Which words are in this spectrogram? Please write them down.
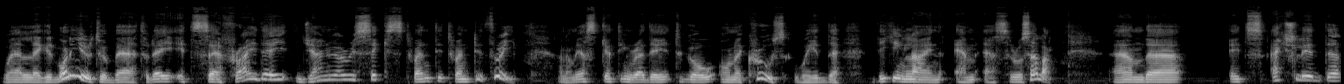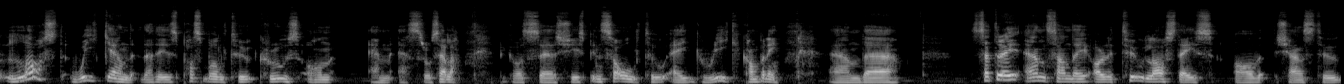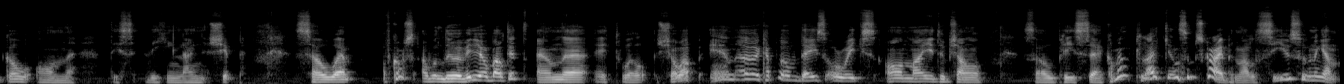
Well, uh, good morning, YouTube. Uh, today it's uh, Friday, January 6, 2023, and I'm just getting ready to go on a cruise with Viking Line MS Rosella. And uh, it's actually the last weekend that it is possible to cruise on MS Rosella because uh, she's been sold to a Greek company. And uh, Saturday and Sunday are the two last days of chance to go on this Viking Line ship. So, um, of course, I will do a video about it and uh, it will show up in a couple of days or weeks on my YouTube channel. So please uh, comment, like and subscribe and I'll see you soon again.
